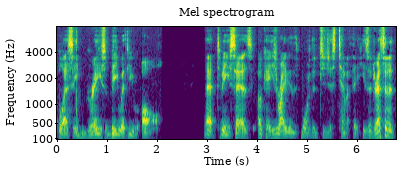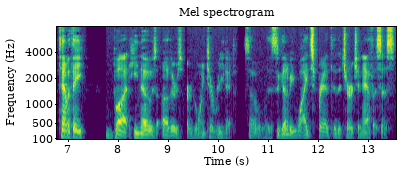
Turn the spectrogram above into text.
blessing grace be with you all. That to me says, okay, he's writing this more than to just Timothy. He's addressing it to Timothy, but he knows others are going to read it. So this is going to be widespread through the church in Ephesus.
